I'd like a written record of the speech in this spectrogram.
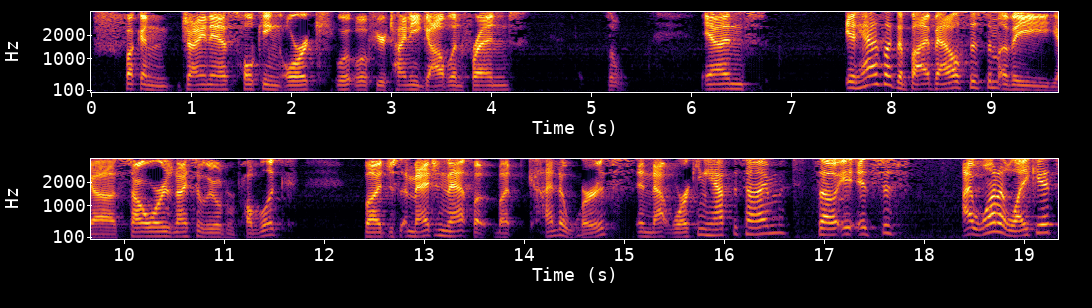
fucking giant ass hulking orc with, with your tiny goblin friend. So, and it has like the battle system of a uh, Star Wars Knights of the Old Republic, but just imagine that, but but kind of worse and not working half the time. So it, it's just I want to like it.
